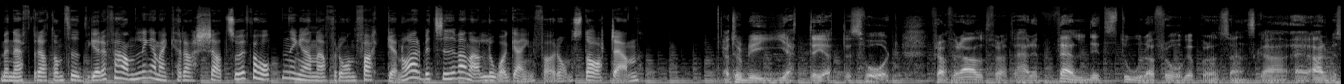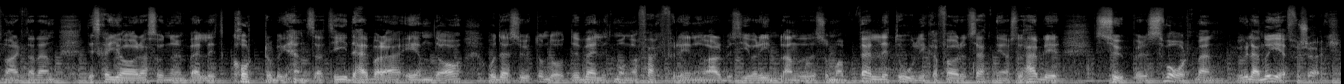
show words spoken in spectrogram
Men efter att de tidigare förhandlingarna kraschat så är förhoppningarna från facken och arbetsgivarna låga inför omstarten. Jag tror det blir jätte, jättesvårt. Framförallt för att det här är väldigt stora frågor på den svenska eh, arbetsmarknaden. Det ska göras under en väldigt kort och begränsad tid. Det här är bara en dag och dessutom då, det är väldigt många fackföreningar och arbetsgivare inblandade som har väldigt olika förutsättningar. Så det här blir supersvårt, men vi vill ändå ge ett försök.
